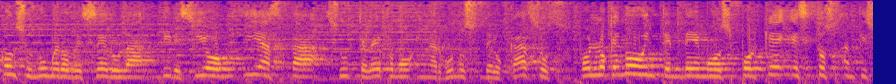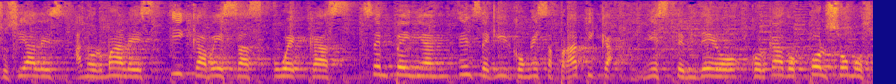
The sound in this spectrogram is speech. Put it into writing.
con su número de cédula, dirección y hasta su teléfono en algunos de los casos. Por lo que no entendemos por qué estos antisociales anormales y cabezas huecas se empeñan en seguir con esa práctica. En este video colgado por Somos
